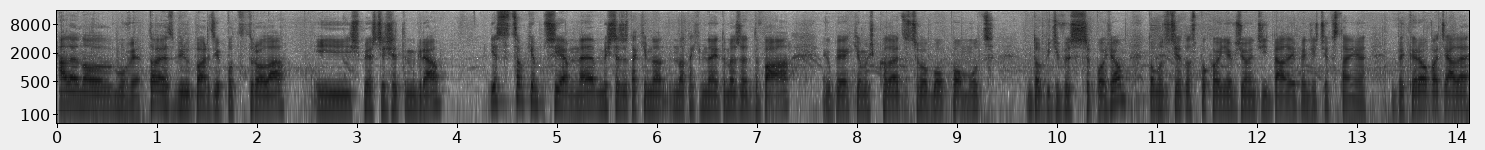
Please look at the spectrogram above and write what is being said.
ale no mówię, to jest build bardziej pod trolla i śmiesznie się tym gra. Jest to całkiem przyjemne. Myślę, że takim na, na takim Nightmare'ze 2, jakby jakiemuś koledze trzeba było pomóc dobić wyższy poziom, to możecie to spokojnie wziąć i dalej będziecie w stanie wykierować, ale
